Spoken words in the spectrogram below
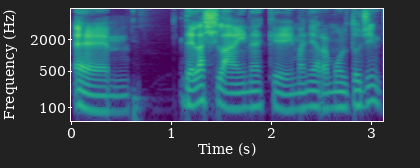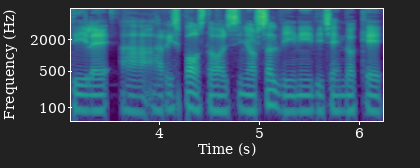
ehm, della Schlein che in maniera molto gentile ha, ha risposto al signor Salvini dicendo che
